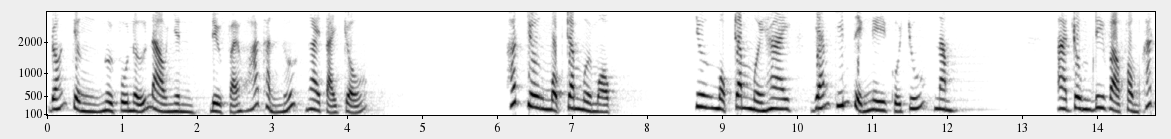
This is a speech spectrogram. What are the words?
đoán chừng người phụ nữ nào nhìn đều phải hóa thành nước ngay tại chỗ. Hết chương 111 Chương 112 Dám chiếm tiện nghi của chú năm A Trung đi vào phòng khách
